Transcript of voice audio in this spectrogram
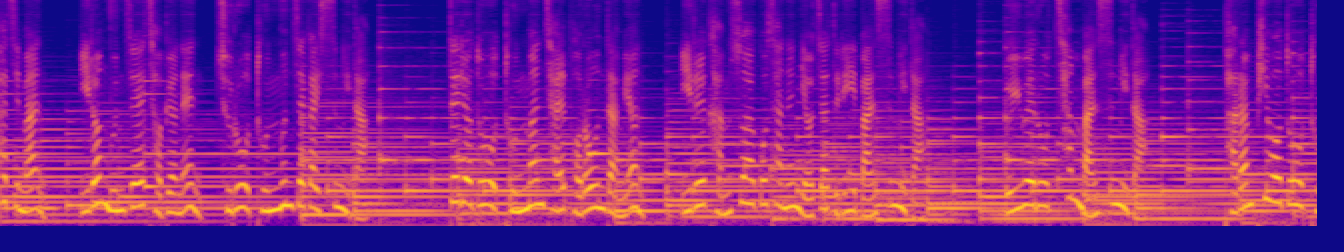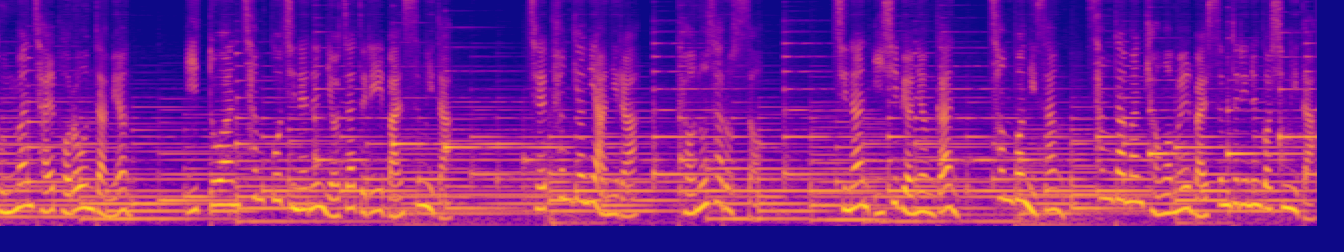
하지만 이런 문제의 저변엔 주로 돈 문제가 있습니다. 때려도 돈만 잘 벌어온다면 이를 감수하고 사는 여자들이 많습니다. 의외로 참 많습니다. 바람 피워도 돈만 잘 벌어온다면 이 또한 참고 지내는 여자들이 많습니다. 제 편견이 아니라 변호사로서 지난 20여 년간 1000번 이상 상담한 경험을 말씀드리는 것입니다.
